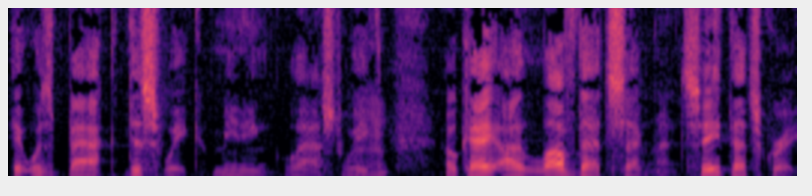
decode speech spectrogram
It was back this week, meaning last week. Okay, I love that segment. See, that's great.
